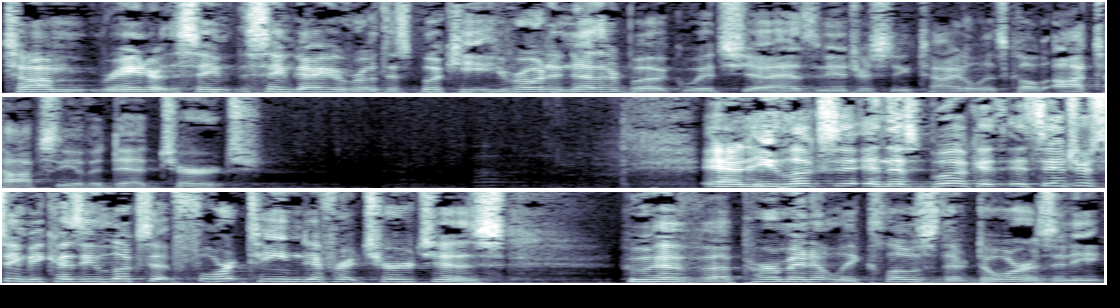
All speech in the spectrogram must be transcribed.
Thom Rainer, the same, the same guy who wrote this book, he, he wrote another book which uh, has an interesting title. It's called Autopsy of a Dead Church. And he looks at, in this book, it's, it's interesting because he looks at 14 different churches who have uh, permanently closed their doors. And he,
